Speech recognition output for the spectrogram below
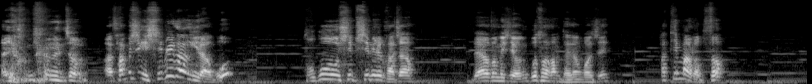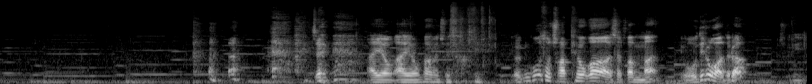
아 영강은 좀아 삼식이 11강이라고? 9, 9, 10, 11 가자 내가 그럼 이제 연구소 가면 되는 거지? 파티 말 없어? 저- 아, 영, 아, 영광은 죄송합니다. 연구소 좌표가, 잠깐만. 어디로 가더라? 저기,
